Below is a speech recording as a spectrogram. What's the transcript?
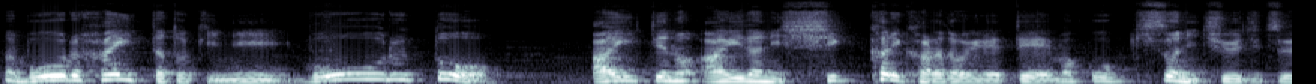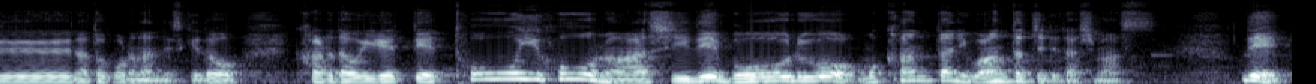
まボール入った時に、ボールと相手の間にしっかり体を入れて、まあ、こう基礎に忠実なところなんですけど、体を入れて、遠い方の足でボールをもう簡単にワンタッチで出します。で、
